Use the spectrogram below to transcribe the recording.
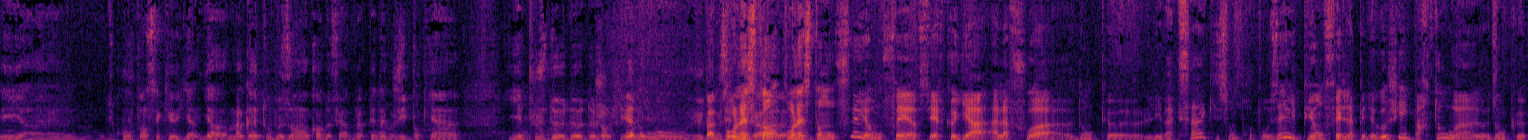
Et euh, du coup, vous pensez qu'il y, y a malgré tout besoin encore de faire de la pédagogie pour qu'il y ait, un- il y ait plus de, de- de gens qui viennent ou vu que Bah, pour l'instant, déjà, euh, pour l'instant, on fait, on fait. C'est-à-dire qu'il y a à la fois euh, donc euh, les vaccins qui sont proposés, et puis on fait de la pédagogie partout. hein. Donc euh,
